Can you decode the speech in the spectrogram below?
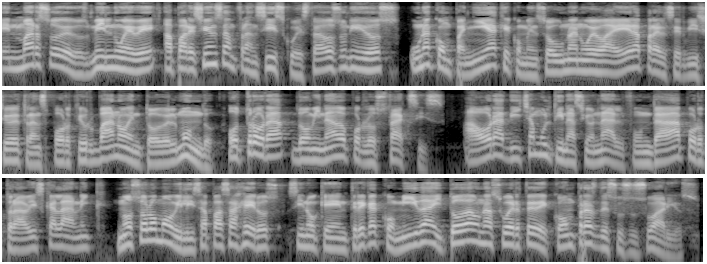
En marzo de 2009 apareció en San Francisco, Estados Unidos, una compañía que comenzó una nueva era para el servicio de transporte urbano en todo el mundo, otrora dominado por los taxis. Ahora dicha multinacional, fundada por Travis Kalanick, no solo moviliza pasajeros, sino que entrega comida y toda una suerte de compras de sus usuarios.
